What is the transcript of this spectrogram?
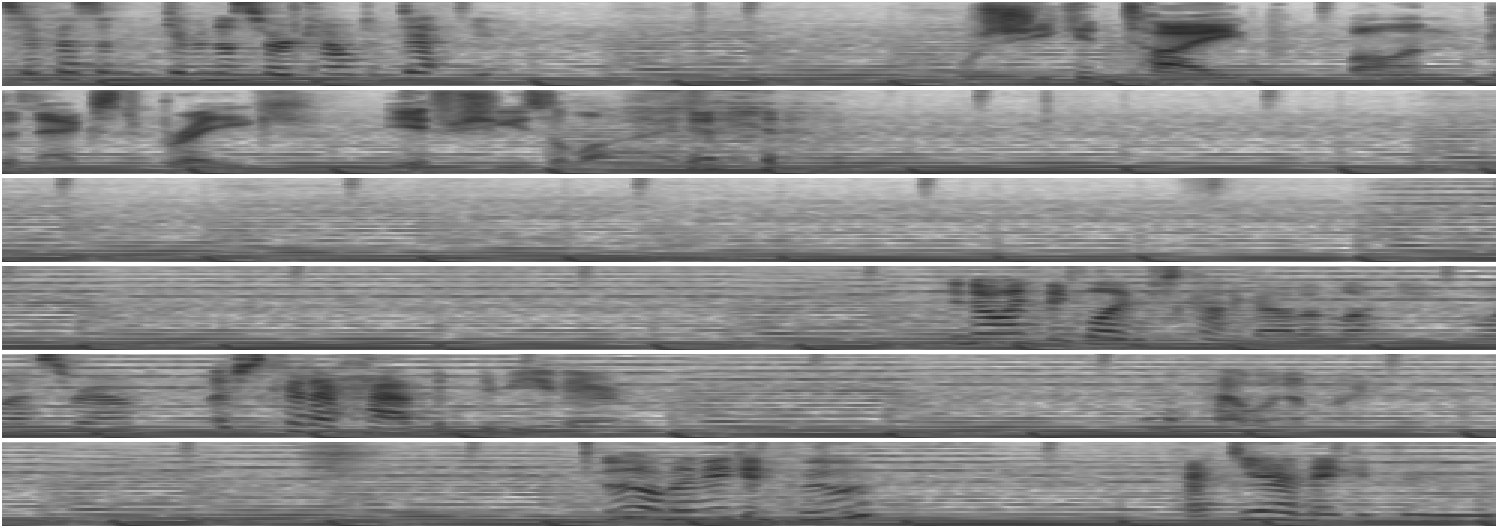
Tiff hasn't given us her account of death yet. Well, she can type on the next break if she's alive. think Lime just kind of got unlucky in the last round. I just kind of happened to be there. Where the hell am I? Ooh, am I making food? Heck yeah, I'm making food.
